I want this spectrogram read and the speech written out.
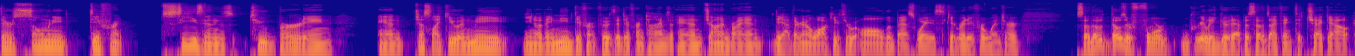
There's so many different seasons to birding and just like you and me, you know, they need different foods at different times. And John and Brian, yeah, they're going to walk you through all the best ways to get ready for winter. So those those are four really good episodes I think to check out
